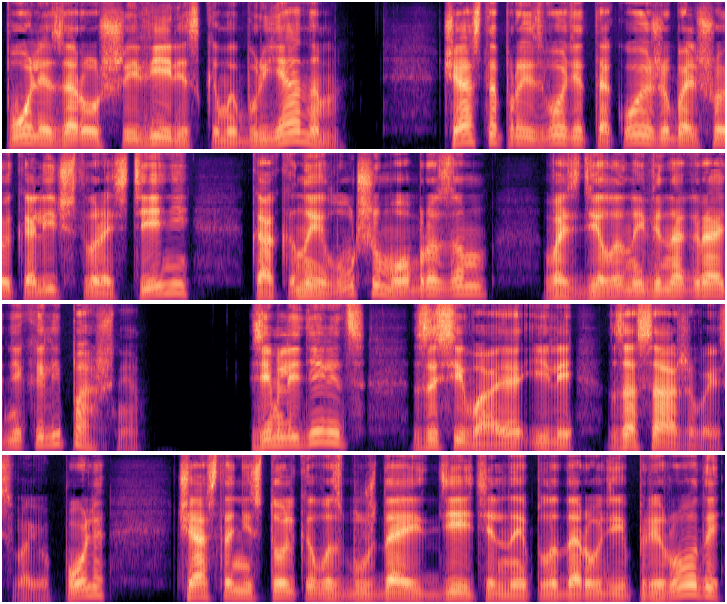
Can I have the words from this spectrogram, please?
Поле, заросшее вереском и бурьяном, часто производит такое же большое количество растений, как наилучшим образом возделанный виноградник или пашня. Земледелец, засевая или засаживая свое поле, часто не столько возбуждает деятельное плодородие природы,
